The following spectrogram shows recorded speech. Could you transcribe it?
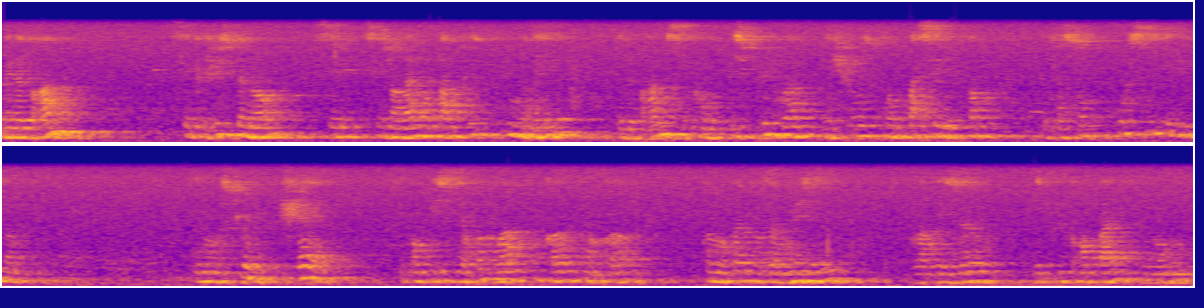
Mais le drame, c'est que justement, ces, gens-là n'ont pas pris une ride, et le drame, c'est qu'on ne puisse plus voir les choses qui ont passé le temps de façon aussi évidente. Souhait cher, c'est qu'on puisse les revoir encore et encore, comme on va dans un musée, voir les œuvres des plus grands peintres du monde,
